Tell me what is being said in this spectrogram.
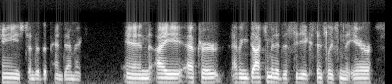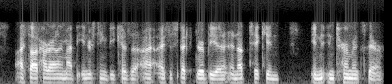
changed under the pandemic, and I, after having documented the city extensively from the air, I thought Hart Island might be interesting because I, I suspected there would be a, an uptick in, in interments there.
